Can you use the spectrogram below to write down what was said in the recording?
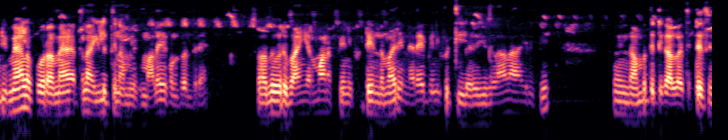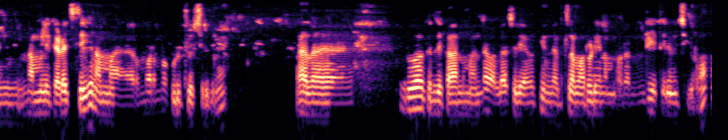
இப்படி மேலே போகிற மேகத்தெல்லாம் இழுத்து நம்மளுக்கு மழையை கொண்டு வந்துடுறேன் ஸோ அது ஒரு பயங்கரமான பெனிஃபிட்டு இந்த மாதிரி நிறைய பெனிஃபிட் இதெல்லாம் இருக்குது இந்த ஐம்பத்தெட்டு கால திட்டத்துக்கு நம்மளுக்கு கிடச்சதுக்கு நம்ம ரொம்ப ரொம்ப கொடுத்து வச்சுருக்கேன் அதை உருவாக்குறதுக்கு காரணமாக இருந்தால் வல்லாசிரியாவுக்கு இந்த இடத்துல மறுபடியும் நம்மளோட நன்றியை தெரிவிச்சுக்கிறோம்.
